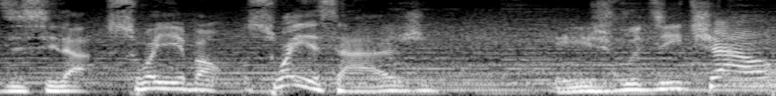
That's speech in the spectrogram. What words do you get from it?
D'ici là, soyez bons, soyez sages, et je vous dis ciao!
